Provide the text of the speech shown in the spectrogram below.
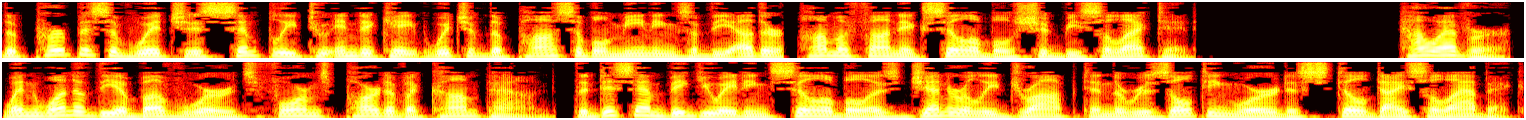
the purpose of which is simply to indicate which of the possible meanings of the other, homophonic syllable should be selected. However, when one of the above words forms part of a compound, the disambiguating syllable is generally dropped and the resulting word is still disyllabic.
